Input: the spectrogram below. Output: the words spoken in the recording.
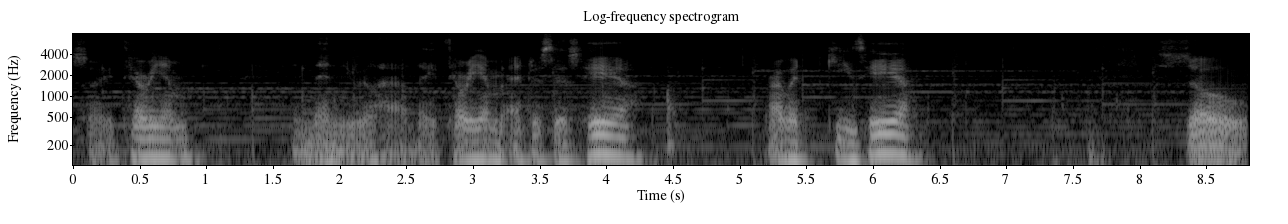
So ethereum and then you will have the ethereum addresses here. Private keys here. So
